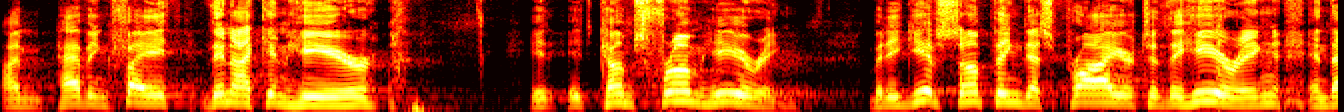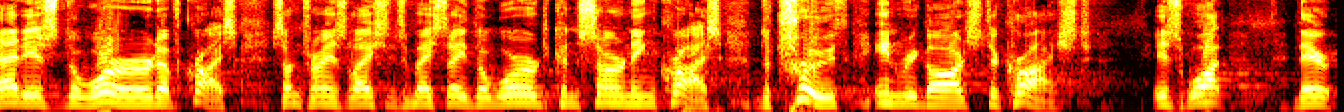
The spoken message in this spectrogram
I'm having faith, then I can hear. It, it comes from hearing. But he gives something that's prior to the hearing, and that is the word of Christ. Some translations may say the word concerning Christ. The truth in regards to Christ is what they're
